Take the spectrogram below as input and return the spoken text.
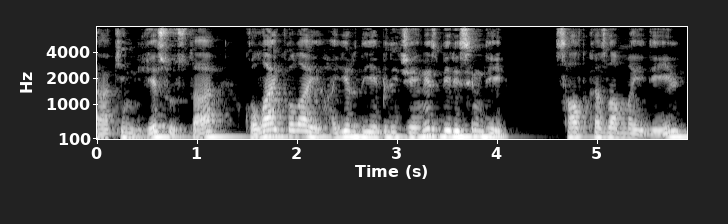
Lakin Jesus da kolay kolay hayır diyebileceğiniz bir isim değil. Salt kazanmayı değil,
